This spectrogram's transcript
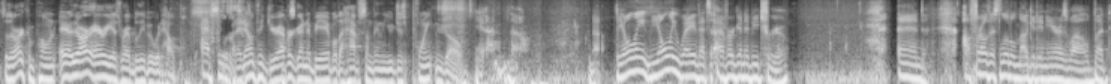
so there are component, eh, there are areas where I believe it would help, Absolutely. but I don't think you're ever going to be able to have something that you just point and go. Yeah, no, no. The only the only way that's ever going to be true, and I'll throw this little nugget in here as well. But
